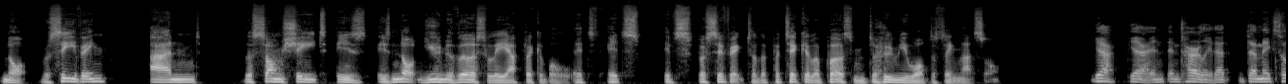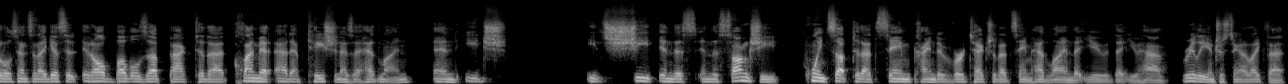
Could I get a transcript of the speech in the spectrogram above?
not receiving, and the song sheet is is not universally applicable. It's it's it's specific to the particular person to whom you want to sing that song. Yeah, yeah, in, entirely. That that makes total sense, and I guess it, it all bubbles up back to that climate adaptation as a headline, and each each sheet in this in the song sheet points up to that same kind of vertex or that same headline that you that you have. Really interesting. I like that.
